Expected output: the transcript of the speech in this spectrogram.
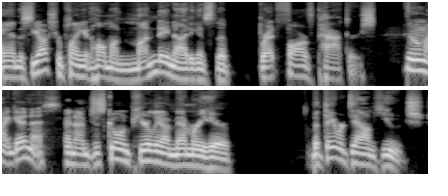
And the Seahawks were playing at home on Monday night against the Brett Favre Packers. Oh my goodness. And I'm just going purely on memory here, but they were down huge.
